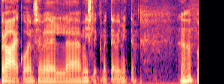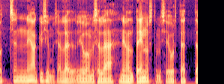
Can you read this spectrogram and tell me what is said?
praegu on see veel mõistlik mõte või mitte? jah, vot see on hea küsimus, jälle jõuame selle nii-öelda ennustamise juurde, et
